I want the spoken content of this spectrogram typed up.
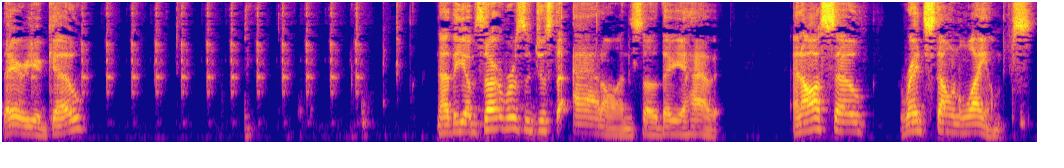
There you go. Now the observers are just an add-on, so there you have it. And also, redstone lamps.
